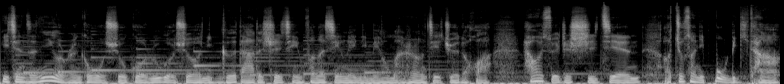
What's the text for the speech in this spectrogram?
以前曾经有人跟我说过，如果说你疙瘩的事情放在心里，你没有马上解决的话，它会随着时间啊。就算你不理他，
